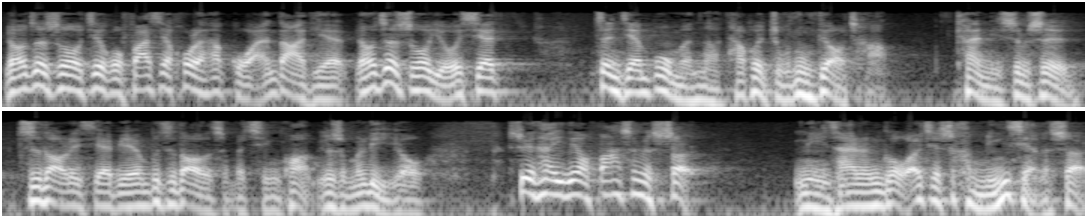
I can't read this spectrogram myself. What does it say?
然后这时候结果发现后来他果然大跌，然后这时候有一些证监部门呢，他会主动调查，看你是不是知道了一些别人不知道的什么情况，有什么理由，所以他一定要发生的事儿，你才能够，而且是很明显的事儿，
